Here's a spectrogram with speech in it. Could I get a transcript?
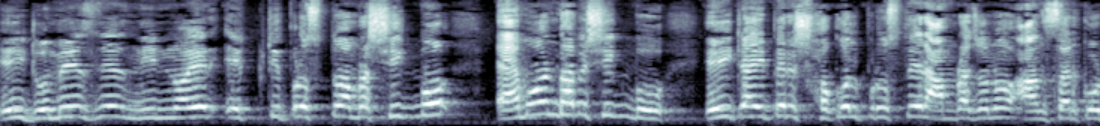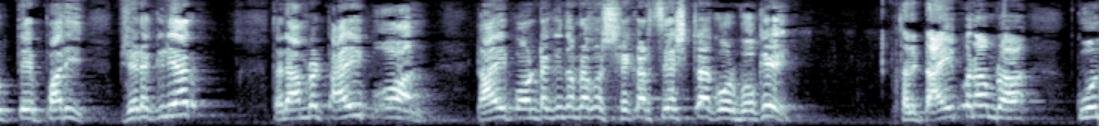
এই ডোমেন নির্ণয়ের একটি প্রশ্ন আমরা শিখব এমন ভাবে শিখব, এই টাইপের সকল প্রশ্নের আমরা যেন আনসার করতে পারি। সেটা ক্লিয়ার তাহলে আমরা টাইপ ওয়ান টাইপ ওয়ানটা কিন্তু আমরা এখন শেখার চেষ্টা করব ওকে তাহলে টাইপ ওয়ান আমরা কোন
